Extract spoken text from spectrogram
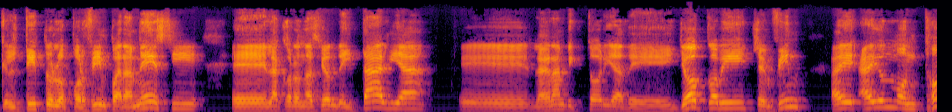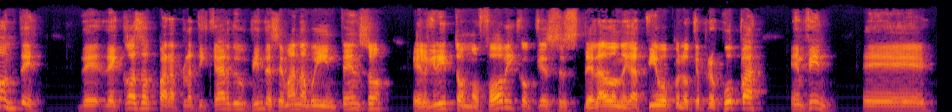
el título por fin para Messi, eh, la coronación de Italia, eh, la gran victoria de Djokovic, en fin, hay, hay un montón de, de, cosas para platicar de un fin de semana muy intenso, el grito homofóbico, que es, es del lado negativo, pero lo que preocupa, en fin, eh,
